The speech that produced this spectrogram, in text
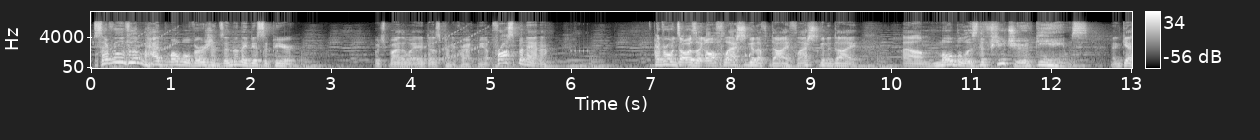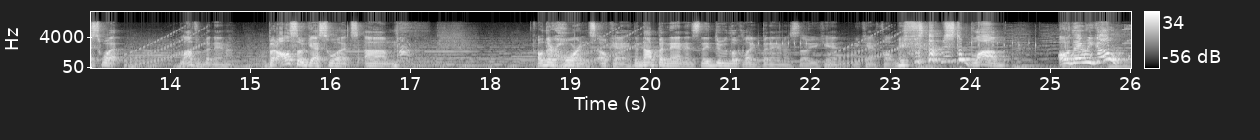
several of them had mobile versions and then they disappear. Which, by the way, it does kind of crack me up. Frost Banana! Everyone's always like, oh, Flash is gonna die, Flash is gonna die. Um, mobile is the future of games. And guess what? Lava Banana. But also guess what? Um, oh, they're horns. Okay, they're not bananas. They do look like bananas, though. You can't, you can't fault me. I'm just a blob. Oh, there we go.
